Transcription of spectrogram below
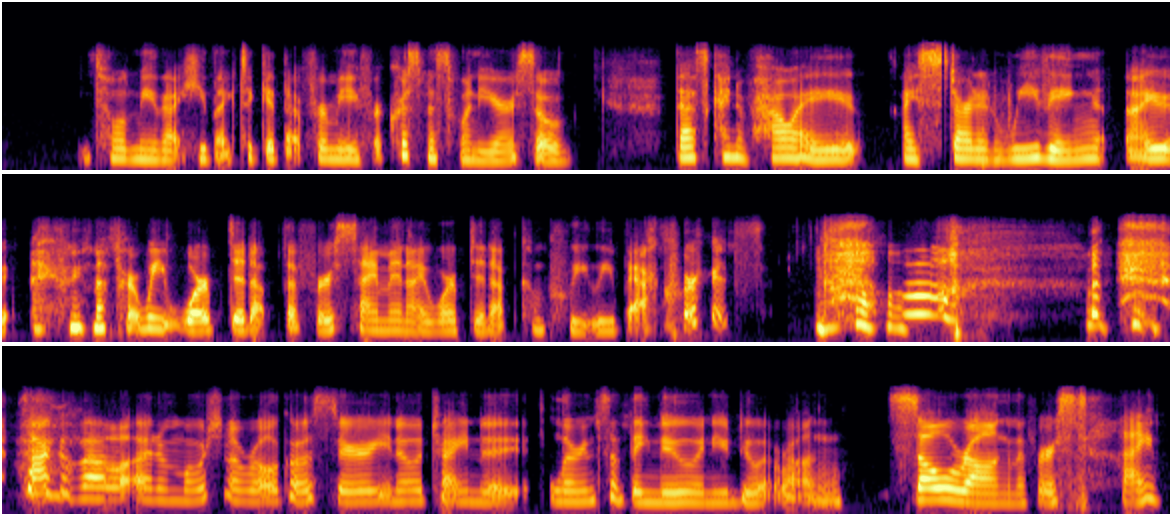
told me that he'd like to get that for me for Christmas one year. So that's kind of how I I started weaving. I, I remember we warped it up the first time and I warped it up completely backwards. Oh. Talk about an emotional roller coaster, you know, trying to learn something new and you do it wrong. So wrong the first time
